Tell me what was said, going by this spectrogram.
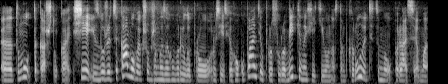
Е, тому така штука. Ще із дуже цікавого, якщо вже ми заговорили про російських окупантів, про суровікіних, які у нас там керують цими операціями.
